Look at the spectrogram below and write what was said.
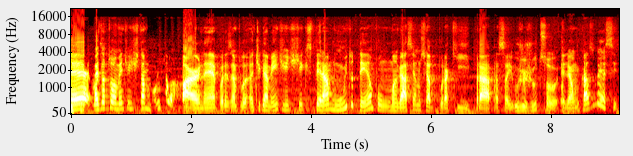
É, mas atualmente a gente tá muito a par, né? Por exemplo, antigamente a gente tinha que esperar muito tempo um mangá ser anunciado por aqui pra, pra sair. O Jujutsu, ele é um caso desse.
